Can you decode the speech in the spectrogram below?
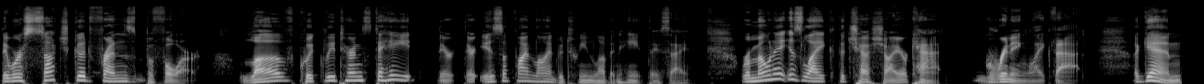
They were such good friends before. Love quickly turns to hate. There, there is a fine line between love and hate, they say. Ramona is like the Cheshire cat, grinning like that. Again,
